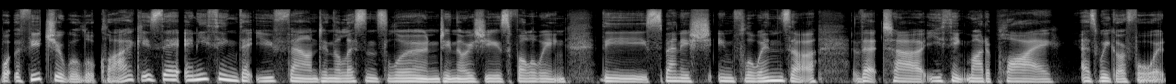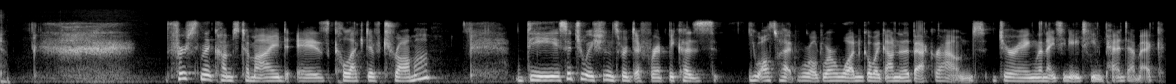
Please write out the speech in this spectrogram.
what the future will look like. Is there anything that you found in the lessons learned in those years following the Spanish influenza that uh, you think might apply as we go forward? First thing that comes to mind is collective trauma. The situations were different because you also had World War One going on in the background during the 1918 pandemic.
